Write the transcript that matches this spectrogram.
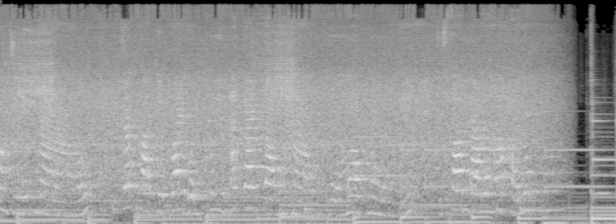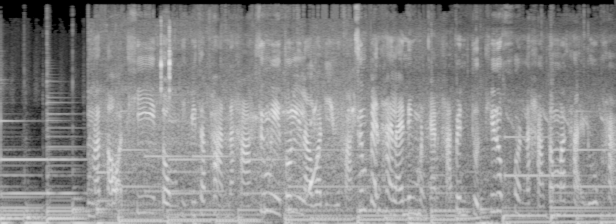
องจะเล็บหนาวเจ้าปลาเก็บไว้บนพื้นอากาศกองหาวหัวมอกหนุนซ่อนดาวแล้วนะค่ะลูกมาต่อที่ตรงพิพิธภัณฑ์นะคะ ซึ่งมีต้นลีลาวดีอยู่ค่ะ ซึ่งเป็นไฮไลท์หนึ่งเหมือนกันค่ะ เป็นจุดที่ทุกคนนะคะ ต้องมาถ่ายรูปค่ะ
